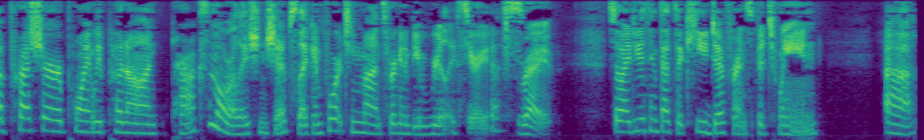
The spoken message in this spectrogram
a pressure point we put on proximal relationships. Like in 14 months, we're going to be really serious. Right. So I do think that's a key difference between uh,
